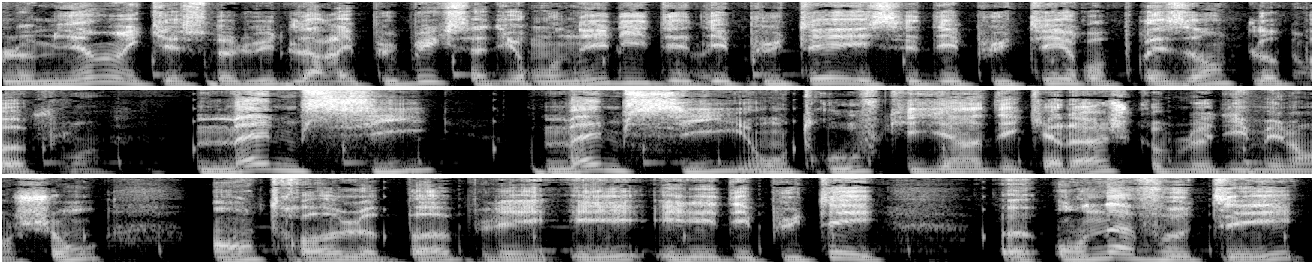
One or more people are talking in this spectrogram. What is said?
le mien et qui est celui de la République, c'est-à-dire on élit des députés et ces députés représentent le peuple. Même si, même si on trouve qu'il y a un décalage, comme le dit Mélenchon, entre le peuple et, les députés. Euh, on a voté.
